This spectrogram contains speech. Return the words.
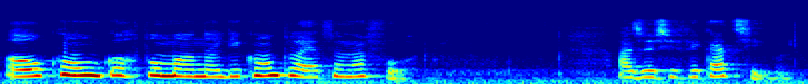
ou com o corpo humano ali completo na forca. A justificativa.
